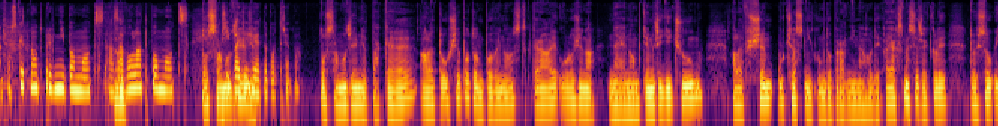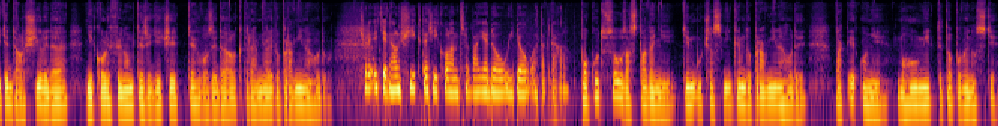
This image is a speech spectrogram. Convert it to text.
A poskytnout první pomoc a zavolat pomoc to v případě, že je to potřeba. To samozřejmě také, ale to už je potom povinnost, která je uložena nejenom těm řidičům, ale všem účastníkům dopravní nehody. A jak jsme si řekli, to jsou i ti další lidé, nikoliv jenom ty řidiči těch vozidel, které měli dopravní nehodu. Čili i ti další, kteří kolem třeba jedou, jdou a tak dále. Pokud jsou zastaveni tím účastníkem dopravní nehody, tak i oni mohou mít tyto povinnosti.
